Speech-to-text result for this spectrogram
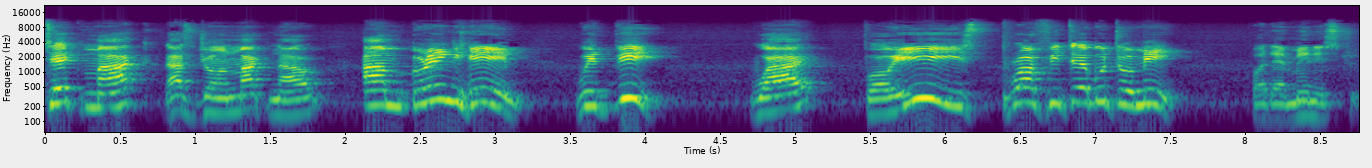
Take Mark, that's John Mark now, and bring him with thee. Why? For he is profitable to me for the ministry.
